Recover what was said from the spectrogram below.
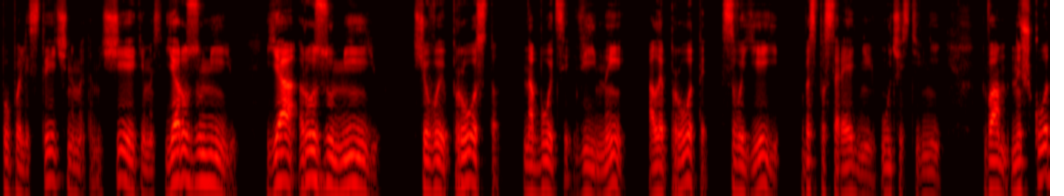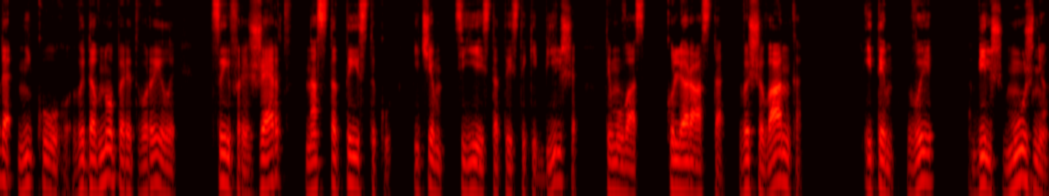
популістичними, там ще якимись. Я розумію, я розумію, що ви просто на боці війни, але проти своєї безпосередньої участі в ній. Вам не шкода нікого. Ви давно перетворили цифри жертв на статистику. І чим цієї статистики більше, тим у вас кольораста вишиванка, і тим ви більш мужньо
